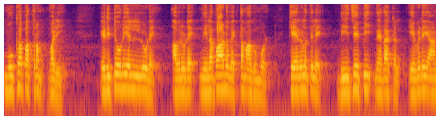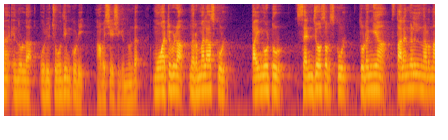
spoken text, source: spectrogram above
മുഖപത്രം വഴി എഡിറ്റോറിയലിലൂടെ അവരുടെ നിലപാട് വ്യക്തമാകുമ്പോൾ കേരളത്തിലെ ബി ജെ പി നേതാക്കൾ എവിടെയാണ് എന്നുള്ള ഒരു ചോദ്യം കൂടി അവശേഷിക്കുന്നുണ്ട്. Muvattupuzha Nirmala school Paingottoor saint Joseph school തുടങ്ങിയ സ്ഥലങ്ങളിൽ നടന്ന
